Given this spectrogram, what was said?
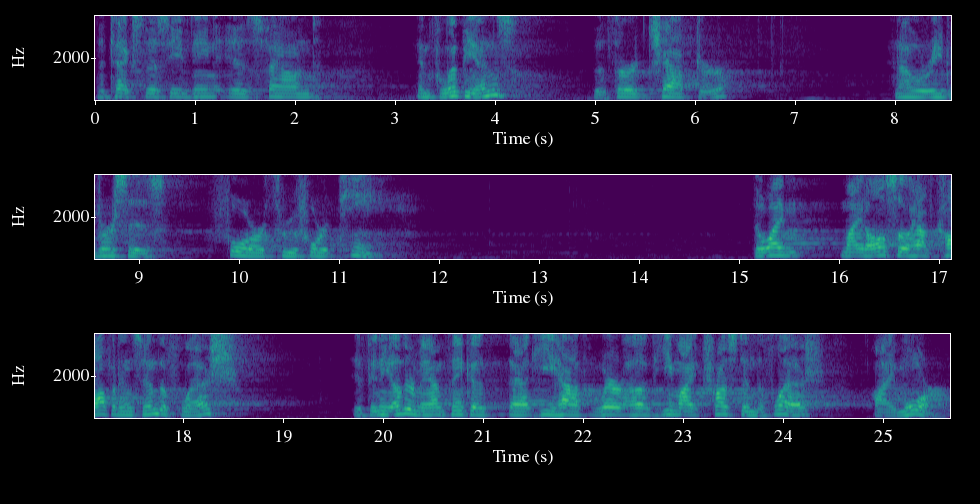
The text this evening is found in Philippians, the third chapter, and I will read verses 4 through 14. Though I might also have confidence in the flesh, if any other man thinketh that he hath whereof he might trust in the flesh, I more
